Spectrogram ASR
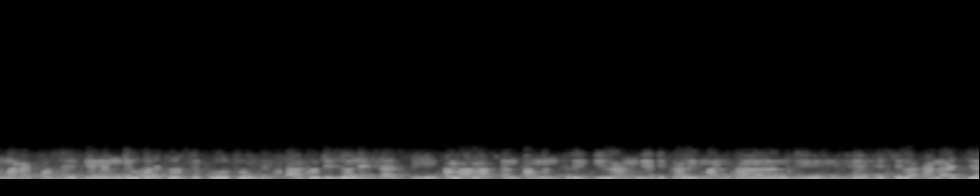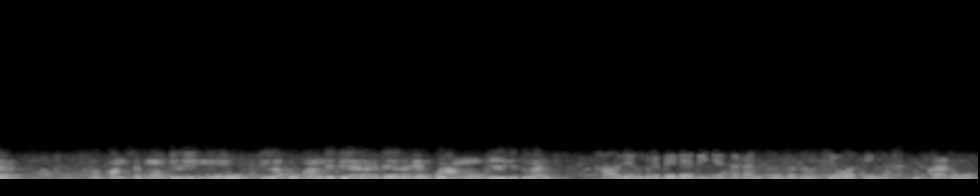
merepotkan yang diubah itu harusnya kulturnya atau dizonisasi kalau alasan Pak Menteri bilangnya di Kalimantan di Indonesia eh, silakan aja konsep mobil ini dilakukan di daerah-daerah yang kurang mobil gitu kan hal yang berbeda dinyatakan Gubernur Jawa Timur Soekarwo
